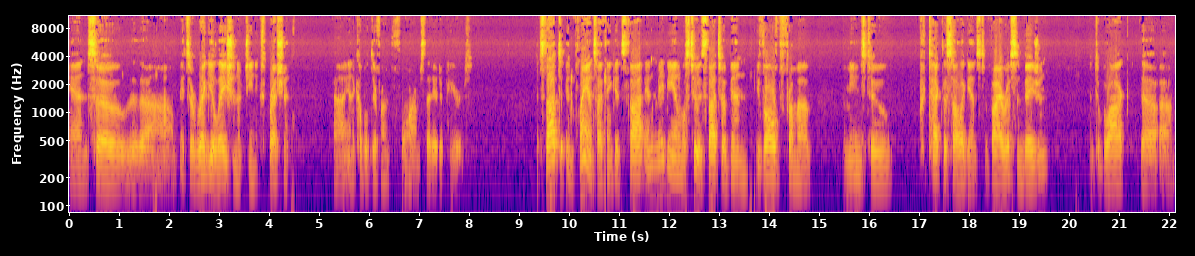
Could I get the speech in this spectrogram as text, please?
And so the, um, it's a regulation of gene expression uh, in a couple different forms that it appears. It's thought to, in plants, I think it's thought, and maybe animals too, it's thought to have been evolved from a, a means to protect the cell against virus invasion and to block the um,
